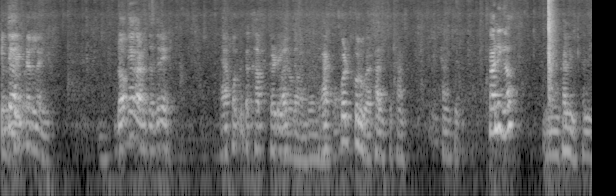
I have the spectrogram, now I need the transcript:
किती अंतर लागेल? डोक्या काढतात रे. ह्या फक्त खाप खडे ह्या कट करू का? खालचं थांब खालचं. खाली घेऊ हम्म, खाली खाली.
